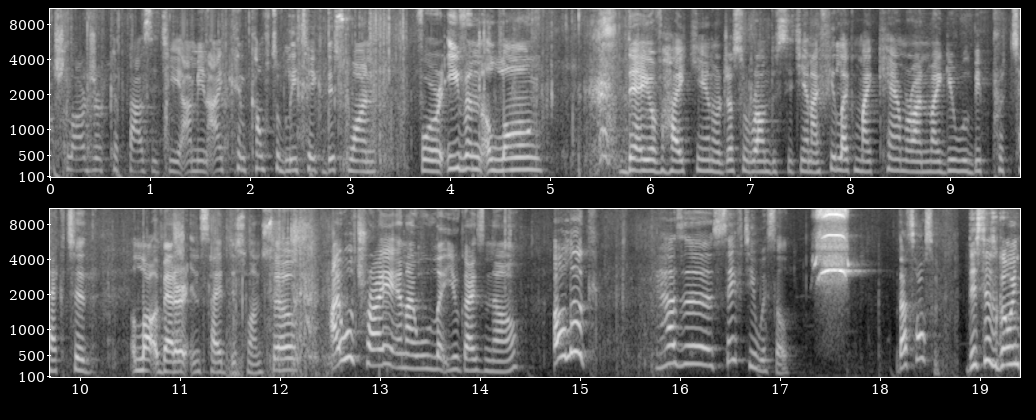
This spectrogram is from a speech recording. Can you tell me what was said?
Much larger capacity. I mean, I can comfortably take this one for even a long day of hiking or just around the city. And I feel like my camera and my gear will be protected a lot better inside this one. So I will try it and I will let you guys know. Oh, look, it has a safety whistle. That's awesome. This is going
